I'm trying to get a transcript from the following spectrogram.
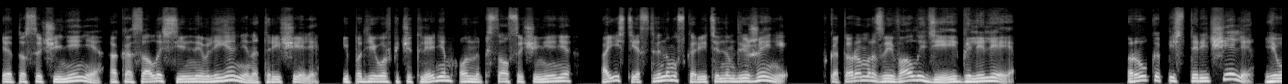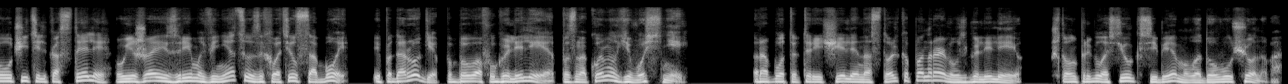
Это сочинение оказало сильное влияние на Торричелли, и под его впечатлением он написал сочинение о естественном ускорительном движении, в котором развивал идеи Галилея. Рукопись Торричелли его учитель Костелли, уезжая из Рима в Венецию, захватил с собой и по дороге, побывав у Галилея, познакомил его с ней. Работа Торричелли настолько понравилась Галилею, что он пригласил к себе молодого ученого.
